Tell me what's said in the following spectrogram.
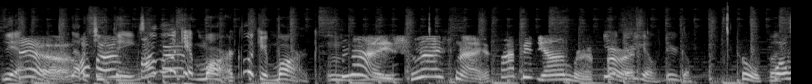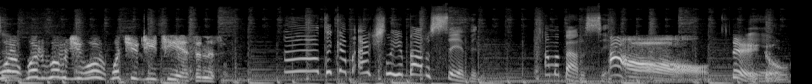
Yeah, Yeah, he done a few okay, things. Oh, okay. look at Marc. Look at Marc. Mhm. Nice, nice, nice. Happy John Brown. Yeah, All there right. you go. There you go. Cool. But, well, uh, what, what, what would you, what, what's your GTS in this one? Uh, I think I'm actually about a seven. I'm about a seven. Oh, there you Yeah. go.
